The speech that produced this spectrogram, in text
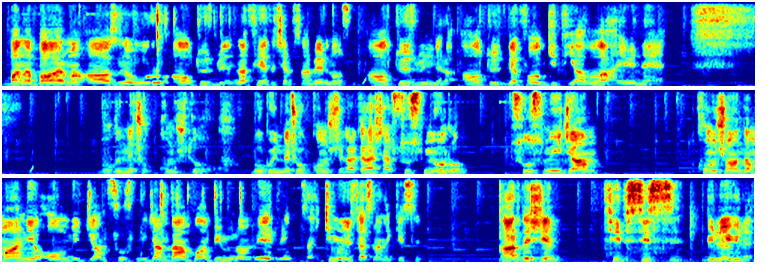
Bana bağırma ağzına vururum 600 bin lira fiyat açarım haberin olsun. 600 bin lira. 600 defol git yallah evine. Bugün de çok konuştuk. Bugün de çok konuştuk arkadaşlar. Susmuyorum. Susmayacağım. Konuşanda mani olmayacağım. Susmayacağım. Ben buna 1 milyon veririm. Sen 2 milyon istersen benden kesin. Kardeşim tipsizsin. Güle güle.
